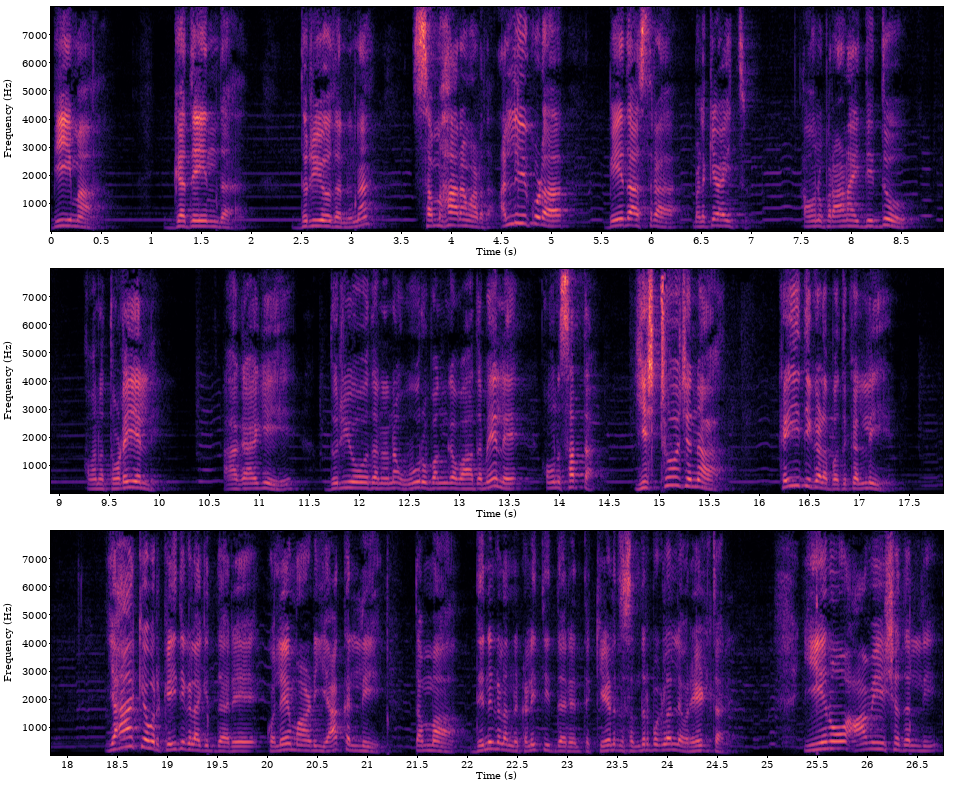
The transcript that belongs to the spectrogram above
ಭೀಮ ಗದೆಯಿಂದ ದುರ್ಯೋಧನನ ಸಂಹಾರ ಮಾಡಿದ. ಅಲ್ಲಿಯೂ ಕೂಡ ಬೇದಾಸ್ತ್ರ ಬಳಕೆ ಆಯಿತು. ಅವನು ಪ್ರಾಣ ಇದ್ದಿದ್ದು ಅವನ ತೊಡೆಯಲ್ಲಿ. ಹಾಗಾಗಿ ದುರ್ಯೋಧನನ ಊರು ಭಂಗವಾದ ಮೇಲೆ ಅವನು ಸತ್ತ. ಎಷ್ಟೋ ಜನ ಕೈದಿಗಳ ಬದುಕಲ್ಲಿ ಯಾಕೆ ಅವರು ಕೈದಿಗಳಾಗಿದ್ದಾರೆ, ಕೊಲೆ ಮಾಡಿ ಯಾಕಲ್ಲಿ ತಮ್ಮ ದಿನಗಳನ್ನು ಕಳೀತಿದ್ದಾರೆ ಅಂತ ಕೇಳಿದ ಸಂದರ್ಭಗಳಲ್ಲಿ ಅವರು ಹೇಳ್ತಾರೆ. ಏನೋ ಆವೇಶದಲ್ಲಿ,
